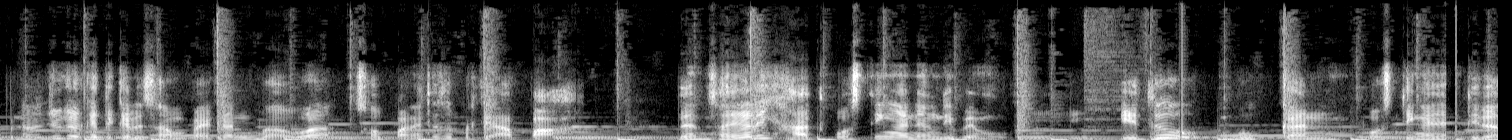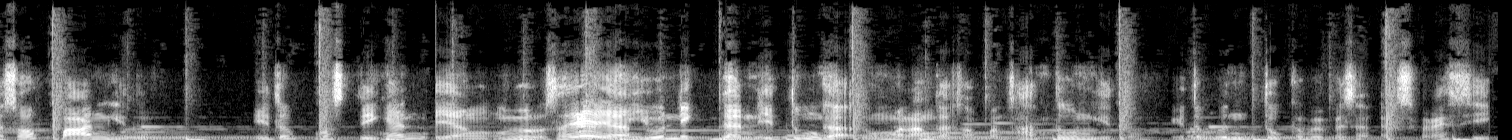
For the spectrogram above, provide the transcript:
Benar juga ketika disampaikan bahwa sopan itu seperti apa. Dan saya lihat postingan yang di itu bukan postingan yang tidak sopan gitu itu postingan yang menurut saya yang unik dan itu nggak melanggar sopan santun gitu. Itu bentuk kebebasan ekspresi.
